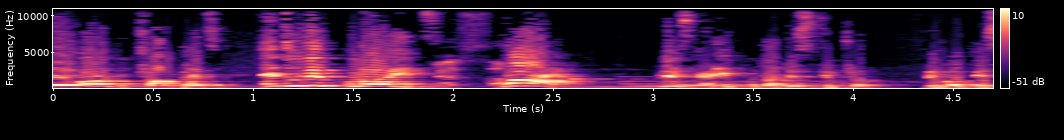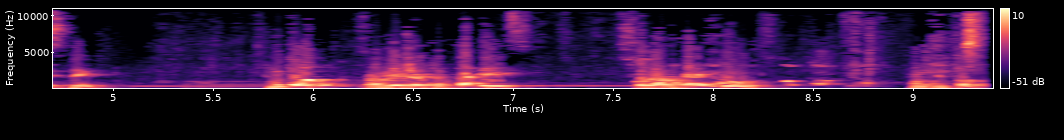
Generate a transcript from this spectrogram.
they hold the trumpets, they didn't blow it. Yes. Why? Please, can you put on the scripture? Remove this thing. Put up Revelation chapter 8 so that we can go. Put it up.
